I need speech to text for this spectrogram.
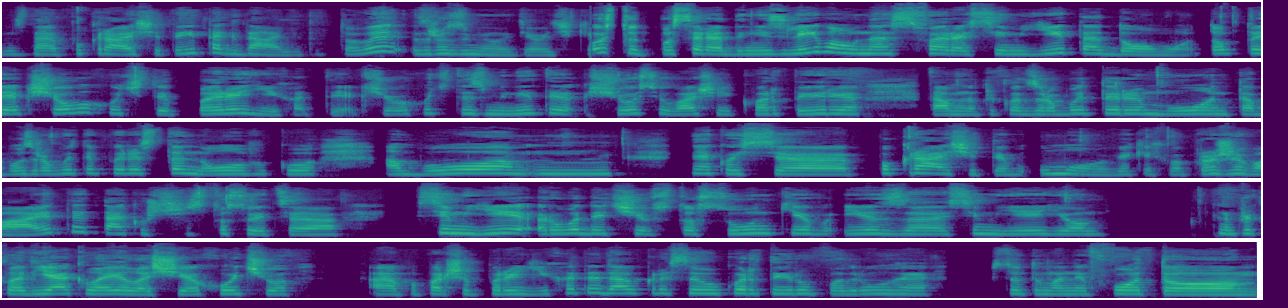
не знаю, покращити і так далі. Тобто, ви зрозуміли, дівчатки. Ось тут посередині зліва у нас сфера сім'ї та дому. Тобто, якщо ви хочете переїхати, якщо ви хочете змінити щось у вашій квартирі, там, наприклад, зробити ремонт або зробити перестановку, або м, якось е, покращити умови, в яких ви проживаєте. Також що стосується сім'ї, родичів, стосунків із е, сім'єю. Наприклад, я клеїла, що я хочу, е, по-перше, переїхати да, в красиву квартиру. По-друге, тут у мене фото.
